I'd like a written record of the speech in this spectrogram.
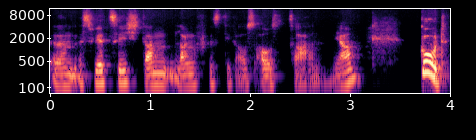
ähm, es wird sich dann langfristig aus auszahlen. Ja? Gut,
